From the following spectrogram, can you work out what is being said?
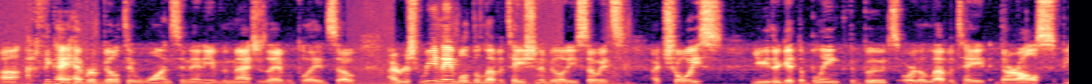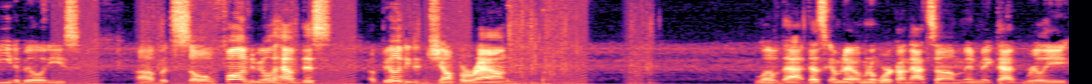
Uh, I don't think I ever built it once in any of the matches I ever played. So I just re-enabled the levitation ability. So it's a choice. You either get the blink, the boots, or the levitate. They're all speed abilities. Uh, but so fun to be able to have this ability to jump around. Love that. That's I'm gonna I'm gonna work on that some and make that really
